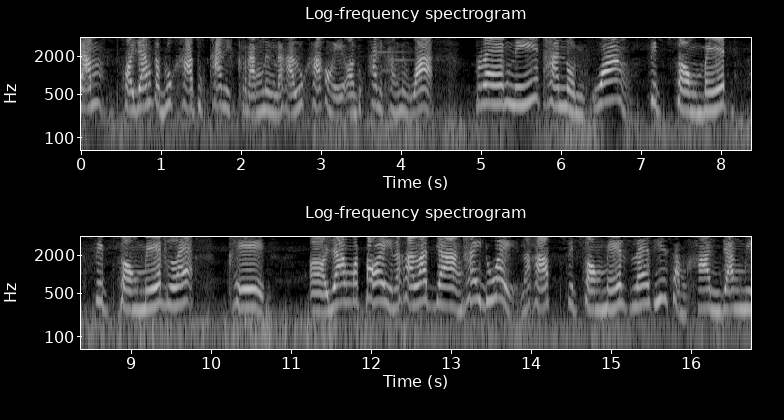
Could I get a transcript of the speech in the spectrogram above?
ย้ำ อย้ำกับลูกค้าทุกท่านอีกครั้งหนึ่งนะคะ ลูกค้าของเอออนทุกท่านอีกครั้งหนึ่งว่า แปลงนี้ถนนกว้าง 12 เมตร 12 เมตรและเทอ่ยางมาต้อยนะคะลาดยางให้ด้วยนะคะ 12 เมตร และที่สำคัญยังมี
